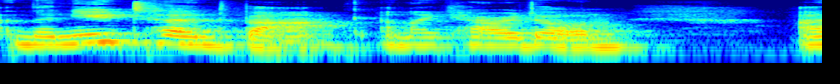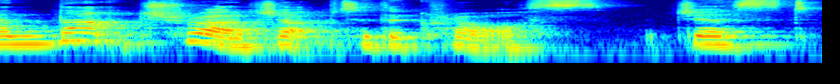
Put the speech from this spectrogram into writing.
And then you turned back, and I carried on. And that trudge up to the cross just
